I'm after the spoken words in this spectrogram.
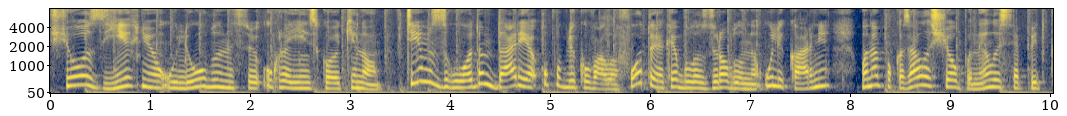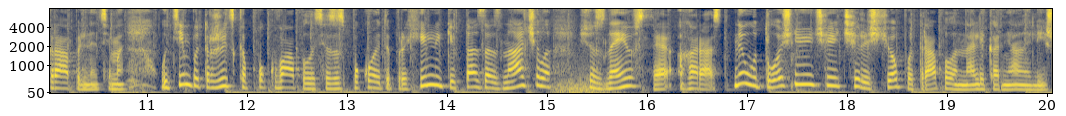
що з їхньою улюбленицею українського кіно. Втім, згодом Дар'я опублікувала фото, яке було зроблено у лікарні. Вона показала, що опинилася під крапельницями. Утім, Петрожицька поквапилася заспокоїти прихильників та зазначила, що з нею все гаразд, не уточнюючи, через що потрапила на лікарняне ліжко.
